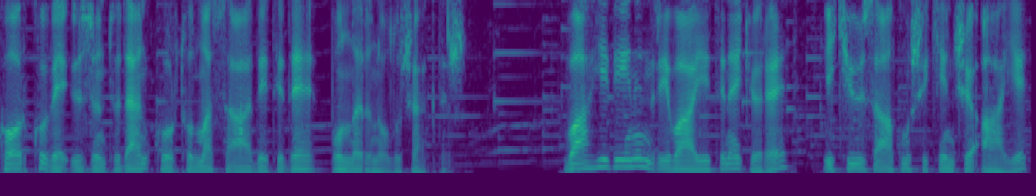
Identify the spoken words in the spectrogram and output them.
korku ve üzüntüden kurtulma saadeti de bunların olacaktır. Vahidi'nin rivayetine göre 262. ayet,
